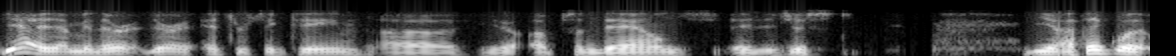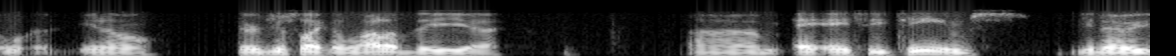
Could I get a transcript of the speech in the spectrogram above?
Yeah, I mean they're they're an interesting team. Uh, you know, ups and downs. It, it just, you know, I think what you know they're just like a lot of the uh, um, AAC teams. You know,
